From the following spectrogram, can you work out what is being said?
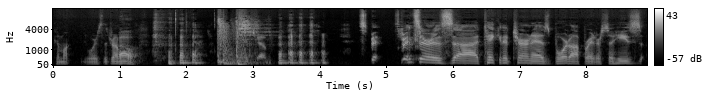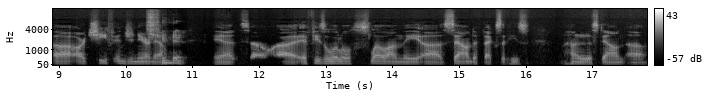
come on, where's the drum? oh. Good job. Sp- Spencer is uh, taking a turn as board operator, so he's uh, our chief engineer now. and so, uh, if he's a little slow on the uh, sound effects that he's hunted us down, uh,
